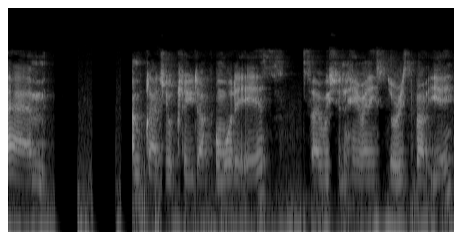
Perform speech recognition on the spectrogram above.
Um, I'm glad you're clued up on what it is, so we shouldn't hear any stories about you.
